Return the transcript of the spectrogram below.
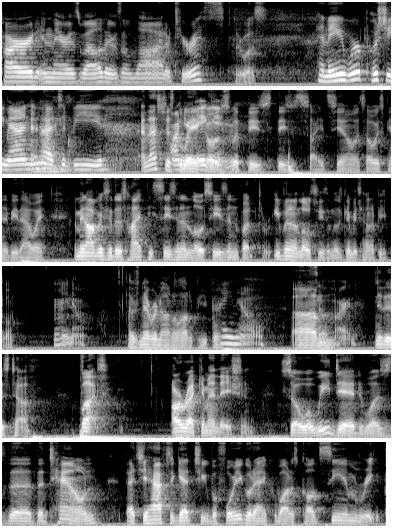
hard in there as well. There was a lot of tourists, there was and they were pushy, man. You And had I- to be and that's just the way it goes game. with these these sites you know it's always going to be that way i mean obviously there's high season and low season but even in low season there's going to be a ton of people I know, there's never not a lot of people I know. It's Um, so hard. It is tough. But our recommendation. So what we did was the the town that you have to get to before you go to Angkor Wat is called Siem Reap.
